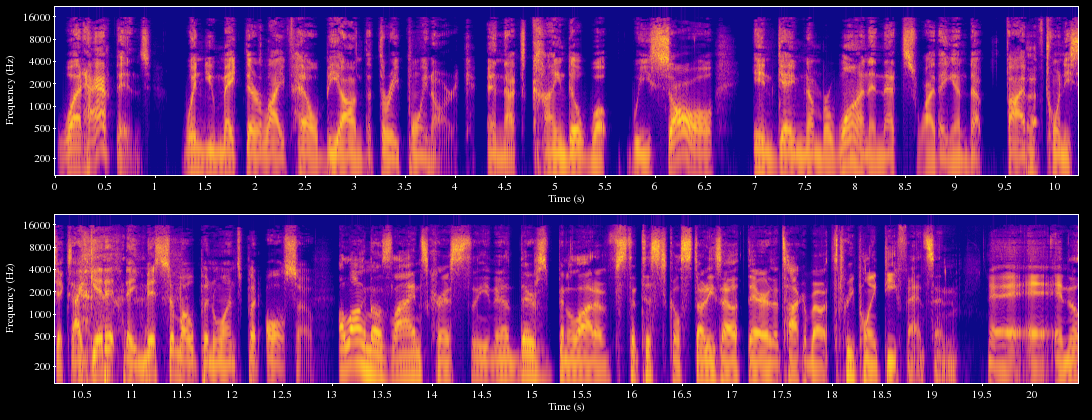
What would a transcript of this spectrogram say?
what happens? When you make their life hell beyond the three point arc. And that's kind of what we saw in game number one. And that's why they end up five of uh, 26. I get it. They missed some open ones, but also. Along those lines, Chris, you know, there's been a lot of statistical studies out there that talk about three point defense and eh, and a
